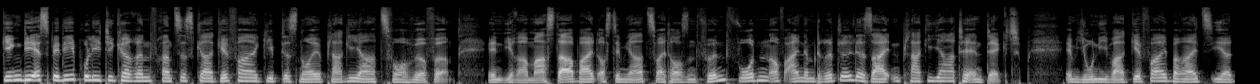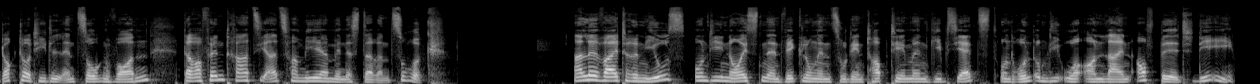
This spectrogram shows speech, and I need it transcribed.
Gegen die SPD-Politikerin Franziska Giffey gibt es neue Plagiatsvorwürfe. In ihrer Masterarbeit aus dem Jahr 2005 wurden auf einem Drittel der Seiten Plagiate entdeckt. Im Juni war Giffey bereits ihr Doktortitel entzogen worden. Daraufhin trat sie als Familienministerin zurück. Alle weiteren News und die neuesten Entwicklungen zu den Top-Themen gibt's jetzt und rund um die Uhr online auf Bild.de.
